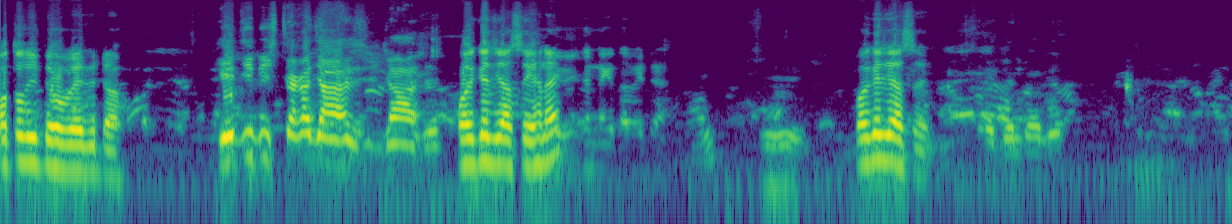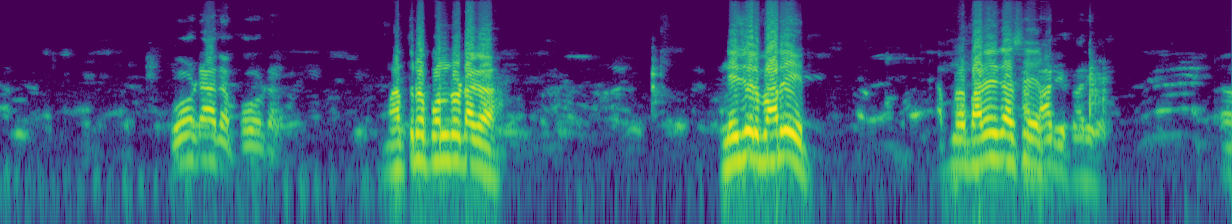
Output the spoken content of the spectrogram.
কত দিতে হবে এই দুটা কেজি বিশ টাকা যা যা আছে কয় কেজি আছে এখানে? কয় কেজি আছে? পনেরো টাকা পনেরো টাকা মাত্র পনেরো টাকা। নিজের বাড়ির? আপনার বাড়ির কাছে? বাড়ি বাড়ি ও,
